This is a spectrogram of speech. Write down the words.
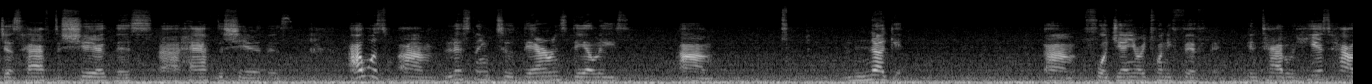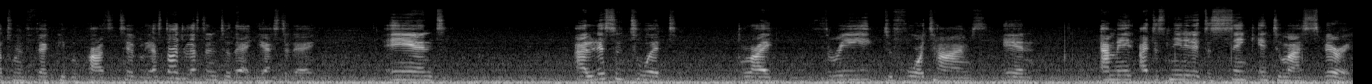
just have to share this. I have to share this. I was um, listening to Darren Daily's um, nugget um, for January 25th entitled Here's How to Infect People Positively. I started listening to that yesterday and I listened to it like three to four times and I mean I just needed it to sink into my spirit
